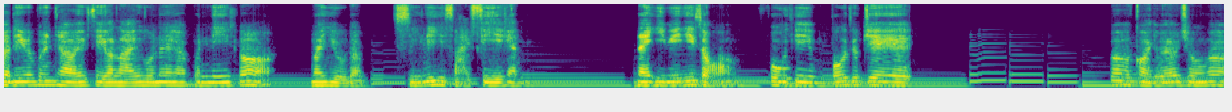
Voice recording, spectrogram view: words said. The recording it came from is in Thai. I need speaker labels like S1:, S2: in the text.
S1: วัสดีเพื่อนๆชาว FC ออนไลน์ทุกคนด้วยนะครับ วันนี้ก็มาอยู่กับซีรีส์สายฟรีกัน ใน EP ที่สองฟูลทีมโปรตุเกสก็ก่อนจะไปรับชมก็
